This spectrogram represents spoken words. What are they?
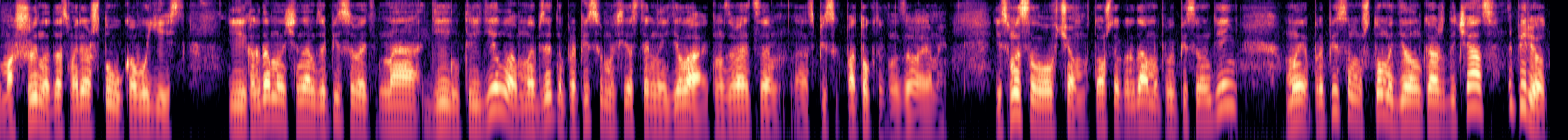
машина, да, смотря что у кого есть. И когда мы начинаем записывать на день три дела, мы обязательно прописываем все остальные дела. Это называется э, список поток, так называемый. И смысл его в чем? В том, что когда мы прописываем день, мы прописываем, что мы делаем каждый час наперед.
